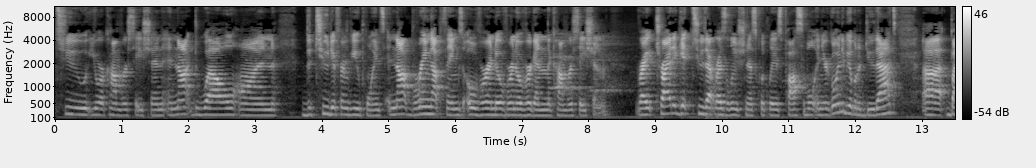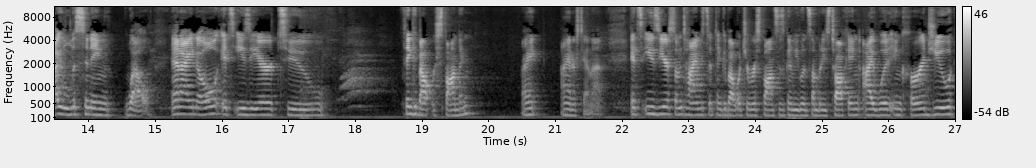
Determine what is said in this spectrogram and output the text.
to your conversation and not dwell on the two different viewpoints and not bring up things over and over and over again in the conversation right try to get to that resolution as quickly as possible and you're going to be able to do that uh, by listening well and i know it's easier to think about responding right i understand that it's easier sometimes to think about what your response is going to be when somebody's talking. I would encourage you,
